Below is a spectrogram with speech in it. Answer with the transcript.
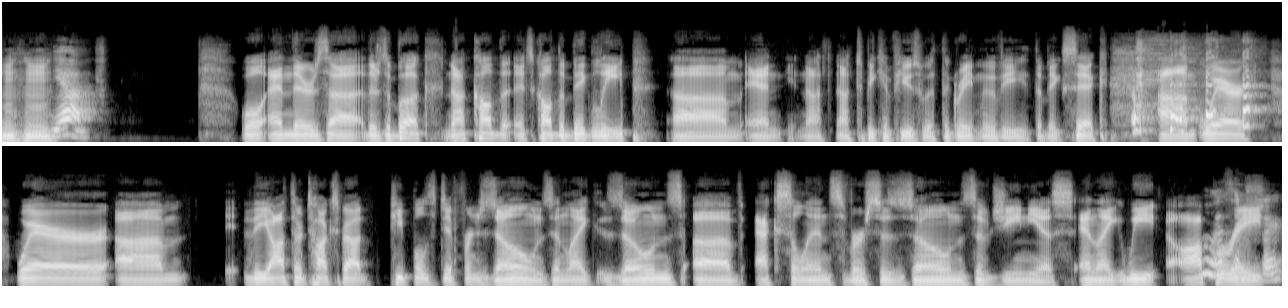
mm-hmm. Mm-hmm. yeah well, and there's uh there's a book not called the, it's called The Big Leap, um, and not not to be confused with the great movie The Big Sick, um, where where um, the author talks about people's different zones and like zones of excellence versus zones of genius. And like we oh, operate oh,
